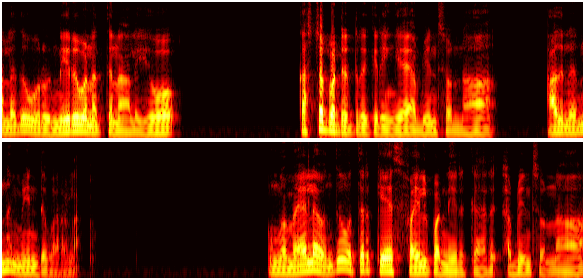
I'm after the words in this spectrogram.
அல்லது ஒரு நிறுவனத்தினாலேயோ கஷ்டப்பட்டுட்டு இருக்கிறீங்க அப்படின்னு சொன்னால் அதுலேருந்து மீண்டு வரலாம். உங்கள் மேலே வந்து ஒருத்தர் கேஸ் ஃபைல் பண்ணியிருக்காரு அப்படின்னு சொன்னால்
